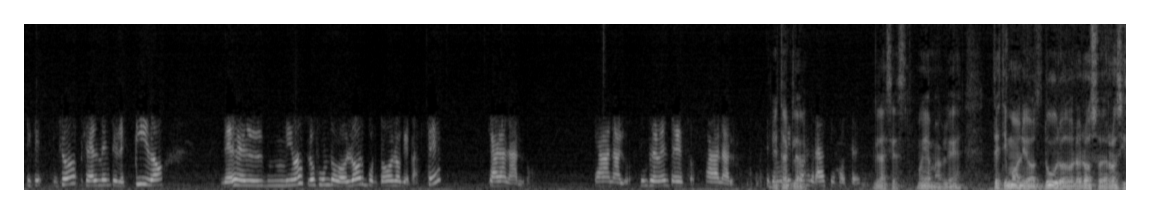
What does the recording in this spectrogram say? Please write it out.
Así que yo realmente les pido, desde mi más profundo dolor por todo lo que pasé, que hagan algo. Que hagan algo. Simplemente eso, hagan algo. Así que Está muchísimas gracias a ustedes. Gracias, muy amable. ¿eh? Testimonio duro, doloroso de Rosy.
